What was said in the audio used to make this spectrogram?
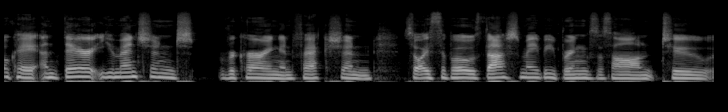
Okay. And there you mentioned recurring infection. So I suppose that maybe brings us on to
